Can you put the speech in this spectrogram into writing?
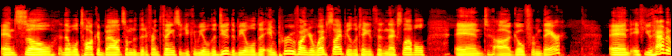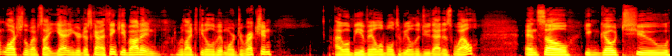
and so, and then we'll talk about some of the different things that you can be able to do to be able to improve on your website, be able to take it to the next level, and uh, go from there. And if you haven't launched the website yet and you're just kind of thinking about it and would like to get a little bit more direction, I will be available to be able to do that as well. And so you can go to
